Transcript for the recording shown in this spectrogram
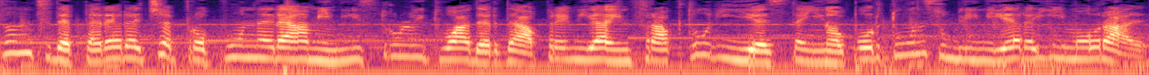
sunt de perere ce propunerea ministrului Toader de a premia infractorii este inoportun sublinierei imoral.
